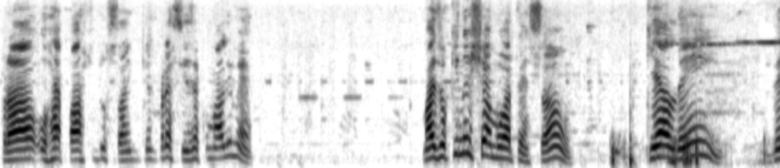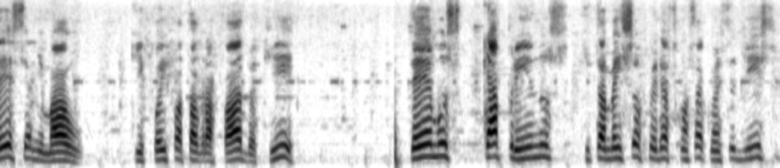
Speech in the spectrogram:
para o reparto do sangue que ele precisa como alimento. Mas o que nos chamou a atenção, que além desse animal que foi fotografado aqui, temos caprinos que também sofreram as consequências disso.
